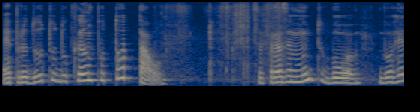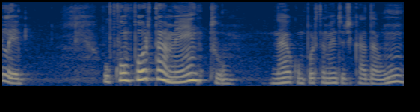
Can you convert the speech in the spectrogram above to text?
é produto do campo total. Essa frase é muito boa, vou reler. O comportamento, né, o comportamento de cada um,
